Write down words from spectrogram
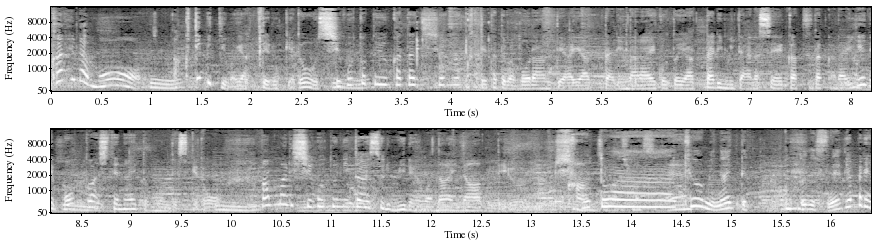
彼らもうん。アクティビティはやってるけど、仕事という形じゃなくて例えばボランティアやったり習い事やったりみたいな生活だから家でぼーっとはしてないと思うんですけど、あんまり仕事に対する未練はないなっていう仕感じ事がしますはね興味ないってことですね。やっぱり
